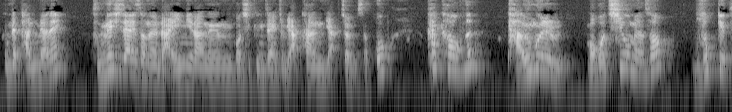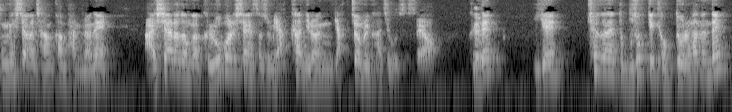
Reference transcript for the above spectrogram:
근데 반면에 국내 시장에서는 라인이라는 것이 굉장히 좀 약한 약점이 있었고 카카오는 다음을 먹어치우면서 무섭게 국내 시장을 장악한 반면에 아시아라던가 글로벌 시장에서 좀 약한 이런 약점을 가지고 있었어요. 근데 이게 최근에 또 무섭게 격돌을 하는데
